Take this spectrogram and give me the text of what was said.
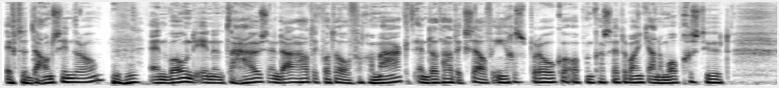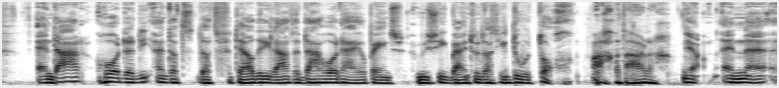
heeft het Down-syndroom. En woonde in een tehuis. En daar had ik wat over gemaakt. En dat had ik zelf ingesproken op een cassettebandje aan hem opgestuurd. En daar hoorde hij, en dat, dat vertelde hij later, daar hoorde hij opeens muziek bij. En toen dacht ik doe het toch. Ach, wat aardig. Ja, en eh,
